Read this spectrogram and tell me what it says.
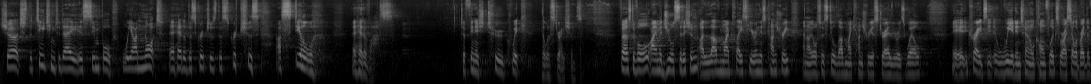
Church, the teaching today is simple. We are not ahead of the scriptures, the scriptures are still ahead of us. To finish, two quick illustrations. First of all, I'm a dual citizen. I love my place here in this country, and I also still love my country, Australia, as well. It creates weird internal conflicts where I celebrate the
